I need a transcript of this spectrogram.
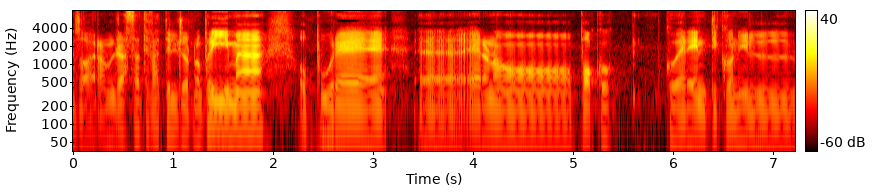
so, erano, già state fatte il giorno prima, oppure eh, erano poco coerenti con il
